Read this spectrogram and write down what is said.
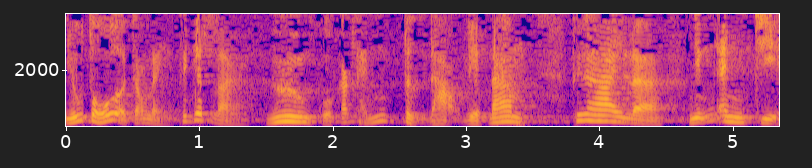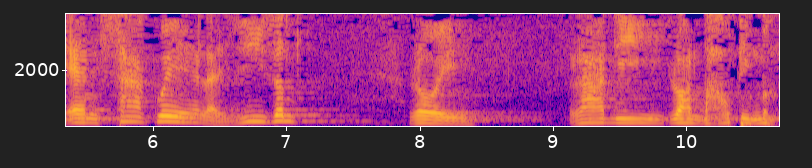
yếu tố ở trong này. Thứ nhất là gương của các thánh tử đạo Việt Nam. Thứ hai là những anh chị em xa quê hay là di dân. Rồi ra đi loan báo tin mừng.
